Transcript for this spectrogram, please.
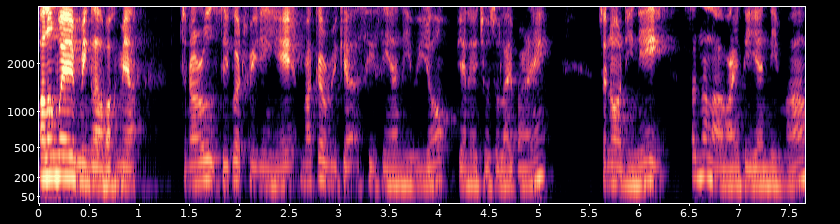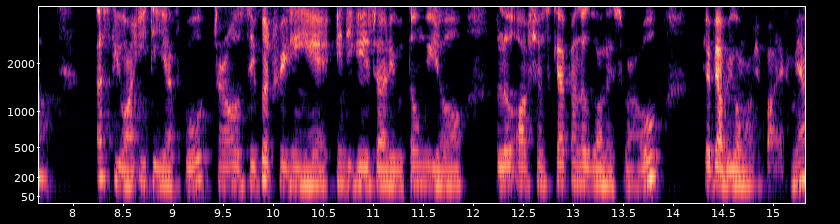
အားလုံးပဲမင်္ဂလာပါခင်ဗျကျွန်တော်တို့ဈေးကွက် trading ရဲ့ market recap အစီအစဉ်ကနေပြီးတော့ပြန်လည်ကြိုဆိုလိုက်ပါတယ်ကျွန်တော်ဒီနေ့12လပိုင်းတရက်နေ့မှာ SPY ETF ကိုကျွန်တော်တို့ဈေးကွက် trading ရဲ့ indicator တွေကိုသုံးပြီးတော့ဘယ်လို option scalping လုပ်သွားလဲဆိုတာကိုပြပြပေးသွားမှာဖြစ်ပါတယ်ခင်ဗျ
